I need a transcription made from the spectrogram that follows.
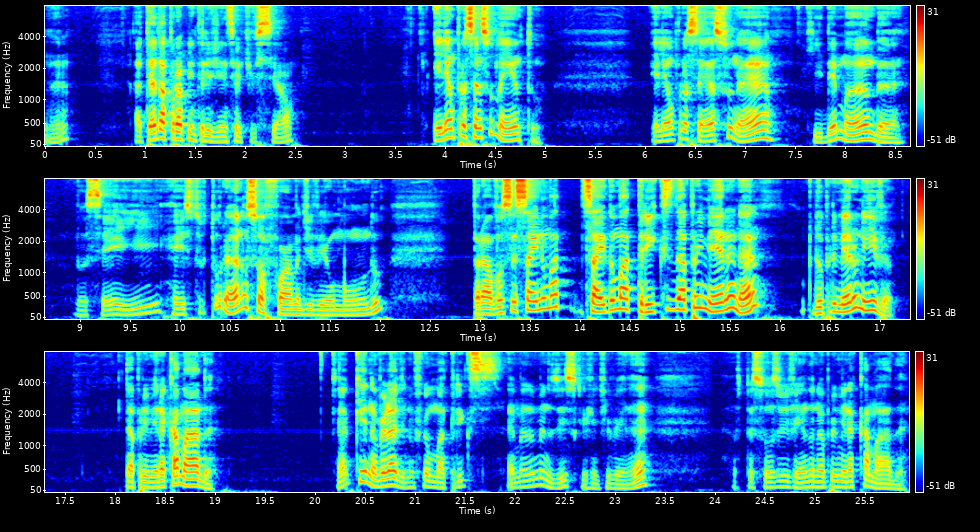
né, até da própria inteligência artificial, ele é um processo lento. Ele é um processo, né, que demanda você ir reestruturando a sua forma de ver o mundo para você sair, numa, sair do Matrix da primeira, né, do primeiro nível da primeira camada. É porque, na verdade, no filme Matrix é mais ou menos isso que a gente vê, né? As pessoas vivendo na primeira camada.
